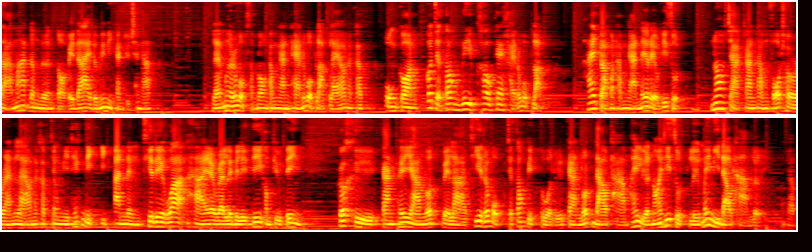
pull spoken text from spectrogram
สามารถดำเนินต่อไปได้ โดยไม่มีการหยุดชะงัก และเมื่อระบบสำรองทำงานแทนระบบหลักแล้วนะครับ องค์กรก็จะต้องรีบเข้าแก้ไขระบบหลัก ให้กลับมาทำงานได้เร็วที่สุด นอกจากการทำ fault tolerance แล้วนะครับ ยังมีเทคนิคอีกอันหนึ่งที่เรียกว่า high availability computing ก็คือการพยายามลดเวลาที่ระบบจะต้องปิดตัว หรือการลด downtime ให้เหลือน้อยที่สุด หรือไม่มี downtime เลยนะครับ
